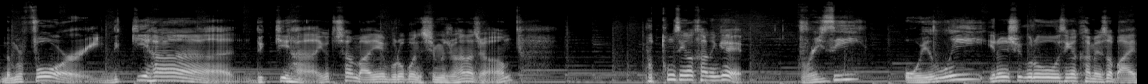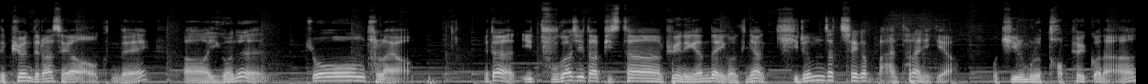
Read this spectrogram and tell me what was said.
Number four, 느끼한, 느끼한. 이것도 참 많이 물어본 질문 중 하나죠. 보통 생각하는 게 greasy, oily 이런 식으로 생각하면서 많이들 표현들을 하세요. 근데 어, 이거는 좀 달라요. 일단 이 두 가지 다 비슷한 표현이긴 한데 이건 그냥 기름 자체가 많다는 얘기예요. 뭐 기름으로 덮여 있거나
